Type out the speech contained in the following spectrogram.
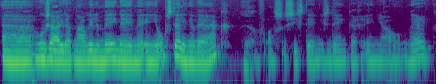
Eh, hoe zou je dat nou willen meenemen in je opstellingenwerk? ja. Of als systemisch denker in jouw werk.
